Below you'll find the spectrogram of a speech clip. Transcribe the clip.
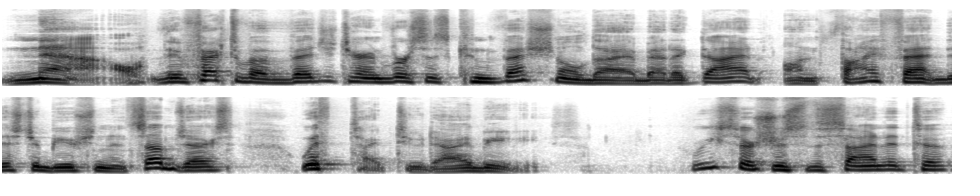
now, the effect of a vegetarian versus conventional diabetic diet on thigh fat distribution in subjects with type 2 diabetes. Researchers decided to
